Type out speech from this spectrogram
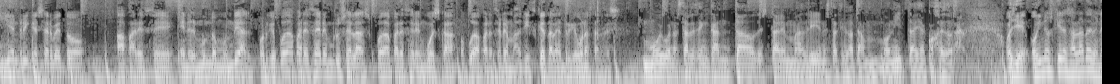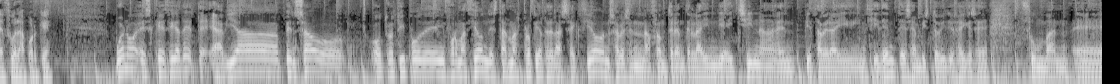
Y Enrique Serveto aparece en el mundo mundial, porque puede aparecer en Bruselas, puede aparecer en Huesca o puede aparecer en Madrid. ¿Qué tal, Enrique? Buenas tardes. Muy buenas tardes, encantado de estar en Madrid, en esta ciudad tan bonita y acogedora. Oye, hoy nos quieres hablar de Venezuela, ¿por qué? Bueno, es que fíjate, había pensado otro tipo de información de estas más propias de la sección, ¿sabes? En la frontera entre la India y China empieza a haber ahí incidentes, se han visto vídeos ahí que se zumban eh,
